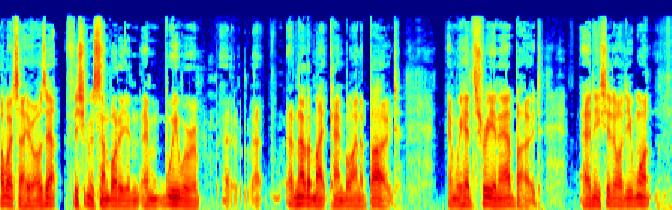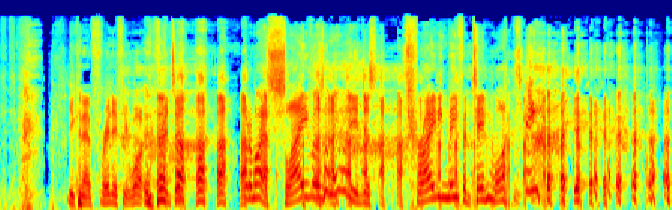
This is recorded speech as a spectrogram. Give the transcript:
I won't say who, I was out fishing with somebody and, and we were, uh, uh, another mate came by in a boat and we had three in our boat and he said, oh, do you want, you can have Fred if you want. And Fred said, what am I, a slave or something? What are you just trading me for 10 whiting?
